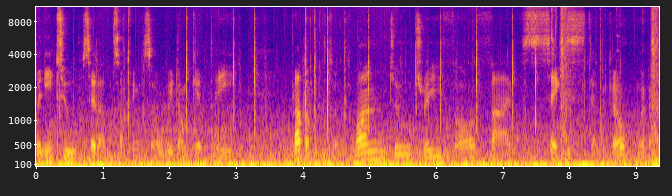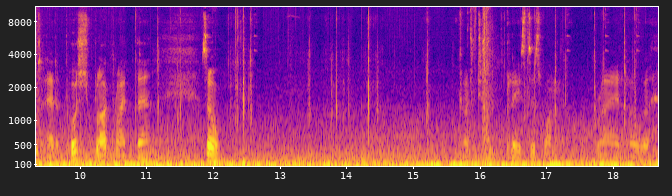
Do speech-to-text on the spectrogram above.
we need to set up something so we don't get a problem. So one, two, three, four, five, six. There we go. We're going to add a push block right there. So I'm going to place this one right over.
